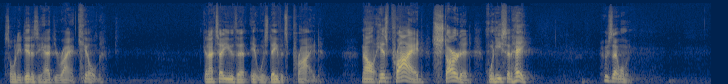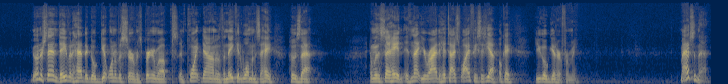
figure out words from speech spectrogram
So what he did is he had Uriah killed. Can I tell you that it was David's pride? Now, his pride started when he said, Hey, who's that woman? You understand, David had to go get one of his servants, bring him up, and point down at the naked woman and say, Hey, who's that? And when they said, Hey, isn't that Uriah the Hittite's wife? He says, Yeah, okay, you go get her for me. Imagine that.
